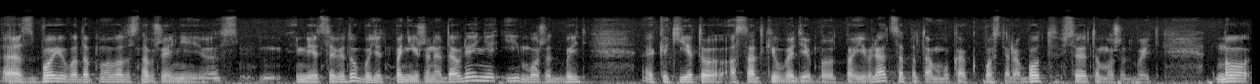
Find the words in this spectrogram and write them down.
э, сбои в водо- водоснабжении. Имеется в виду, будет пониженное давление и, может быть, э, какие-то осадки в воде будут появляться, потому как после работ все это может быть. Но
